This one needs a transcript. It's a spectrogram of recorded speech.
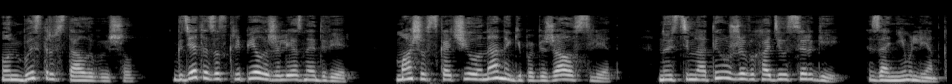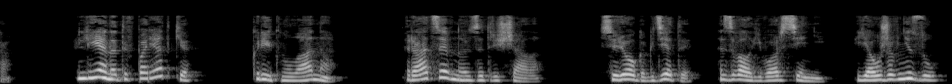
Он быстро встал и вышел. Где-то заскрипела железная дверь. Маша вскочила на ноги, побежала вслед. Но из темноты уже выходил Сергей. За ним Ленка. «Лена, ты в порядке?» — крикнула она. Рация вновь затрещала. «Серега, где ты?» — звал его Арсений. Я уже внизу.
